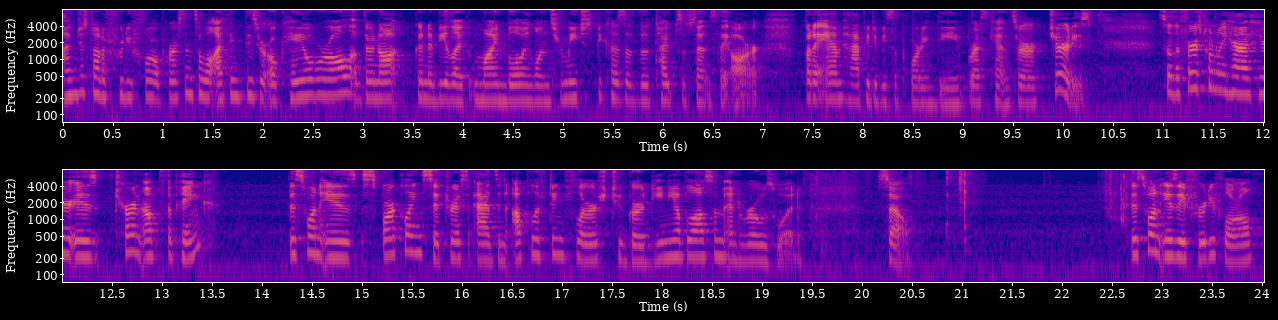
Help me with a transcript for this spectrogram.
I'm just not a fruity floral person, so while I think these are okay overall, they're not gonna be like mind-blowing ones for me just because of the types of scents they are. But I am happy to be supporting the breast cancer charities. So the first one we have here is Turn Up the Pink. This one is Sparkling Citrus adds an uplifting flourish to gardenia blossom and rosewood. So this one is a fruity floral.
